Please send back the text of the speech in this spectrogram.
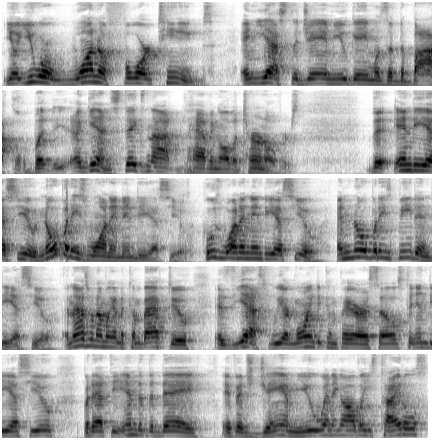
You know you were one of four teams. And yes the JMU game was a debacle but again Stig's not having all the turnovers the NDSU. Nobody's won in NDSU. Who's won in NDSU? And nobody's beat NDSU. And that's what I'm going to come back to is yes, we are going to compare ourselves to NDSU, but at the end of the day, if it's JMU winning all these titles,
